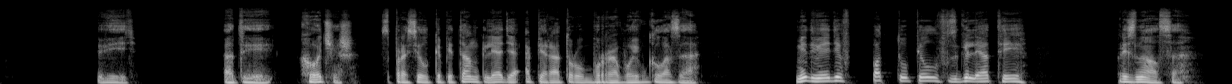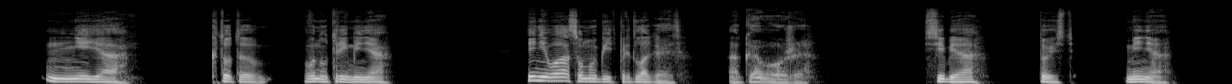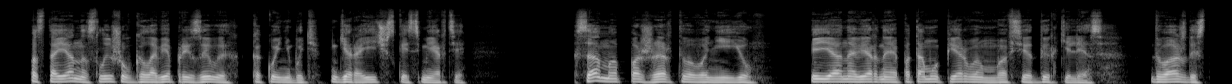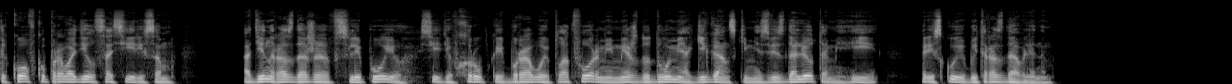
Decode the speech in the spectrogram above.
«Вить, а ты «Хочешь?» — спросил капитан, глядя оператору буровой в глаза. Медведев потупил взгляд и признался. не я. Кто-то внутри меня. И не вас он убить предлагает. А кого же? Себя, то есть меня. Постоянно слышу в голове призывы к какой-нибудь героической смерти, к самопожертвованию. И я, наверное, потому первым во все дырки лез. Дважды стыковку проводил с Осирисом. Один раз даже вслепую, сидя в хрупкой буровой платформе между двумя гигантскими звездолетами и рискуя быть раздавленным.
